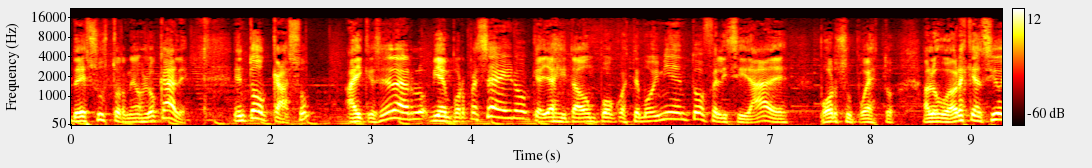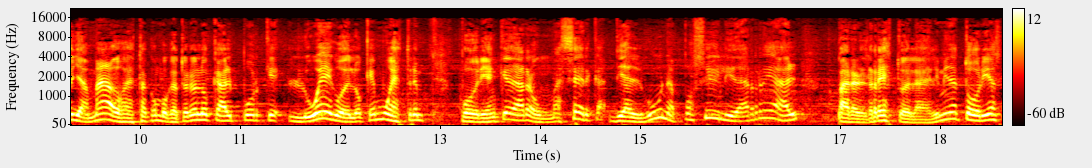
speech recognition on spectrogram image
de sus torneos locales. En todo caso, hay que señalarlo, bien por Peseiro, que haya agitado un poco este movimiento, felicidades, por supuesto, a los jugadores que han sido llamados a esta convocatoria local, porque luego de lo que muestren, podrían quedar aún más cerca de alguna posibilidad real para el resto de las eliminatorias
